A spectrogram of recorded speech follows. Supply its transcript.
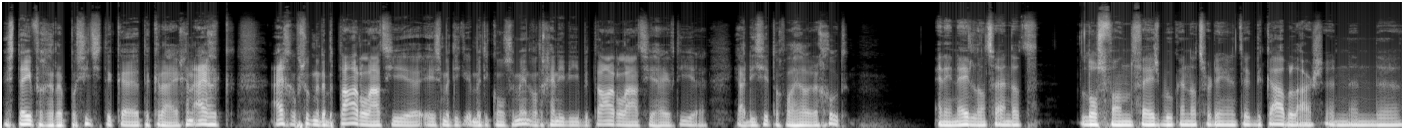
stevigere positie te, te krijgen. En eigenlijk, eigenlijk op zoek naar de betaalrelatie is met die, met die consument. Want degene die die betaalrelatie heeft, die, ja, die zit toch wel heel erg goed. En in Nederland zijn dat los van Facebook en dat soort dingen natuurlijk de kabelaars en, en de...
